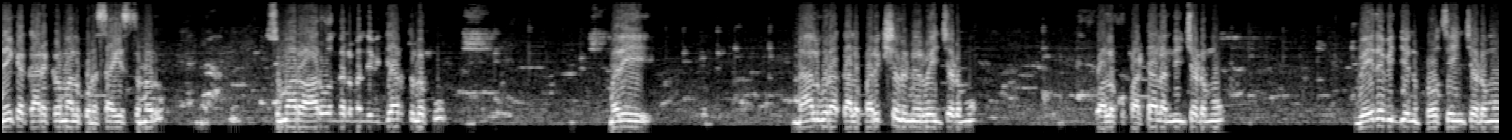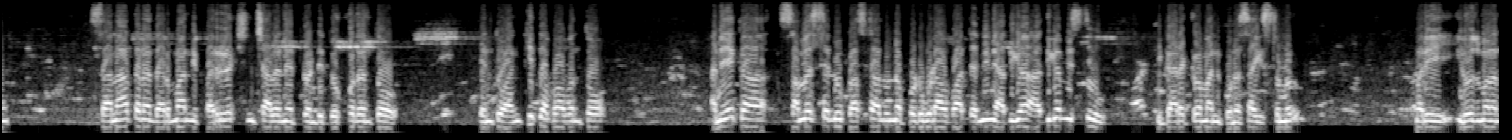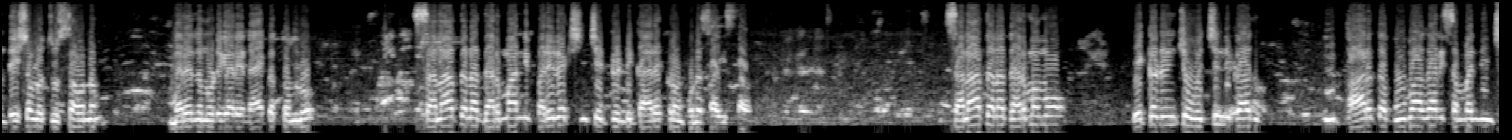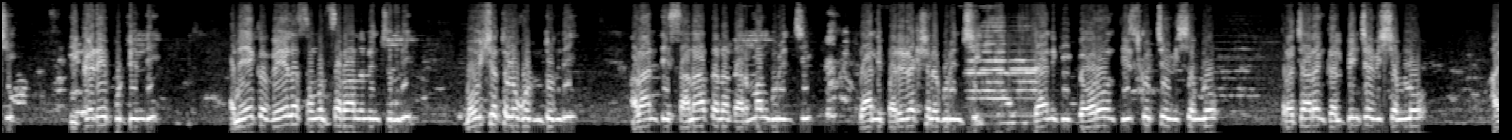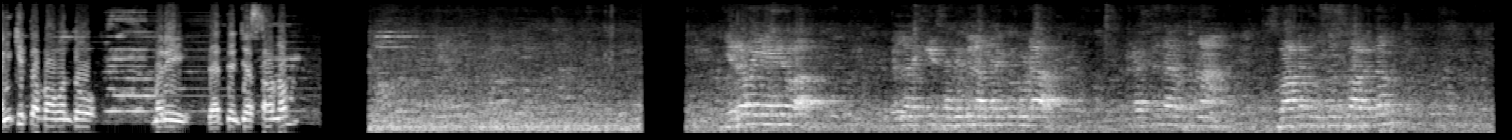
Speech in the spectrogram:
అనేక కార్యక్రమాలు కొనసాగిస్తున్నారు. సుమారు ఆరు వందల మంది విద్యార్థులకు మరి నాలుగు రకాల పరీక్షలు నిర్వహించడము వాళ్ళకు పట్టాలు అందించడము వేద విద్యను ప్రోత్సహించడము సనాతన ధర్మాన్ని పరిరక్షించాలనేటువంటి దృక్పథంతో ఎంతో అంకిత భావంతో అనేక సమస్యలు కష్టాలు ఉన్నప్పుడు కూడా వాటన్నిటిని అధిగ అధిగమిస్తూ ఈ కార్యక్రమాన్ని కొనసాగిస్తున్నారు. మరి ఈరోజు మనం దేశంలో చూస్తా ఉన్నాం. నరేంద్ర మోడీ గారి నాయకత్వంలో సనాతన ధర్మాన్ని పరిరక్షించేటువంటి కార్యక్రమం కొనసాగిస్తా. సనాతన ధర్మము ఎక్కడి నుంచో వచ్చింది కాదు. ఈ భారత భూభాగానికి సంబంధించి ఇక్కడే పుట్టింది. అనేక వేల సంవత్సరాల నుంచి ఉంది. భవిష్యత్తులో కూడా ఉంటుంది. అలాంటి సనాతన ధర్మం గురించి దాని పరిరక్షణ గురించి దానికి గౌరవం తీసుకొచ్చే విషయంలో ప్రచారం కల్పించే విషయంలో అంకిత భావంతో మరి ప్రయత్నం చేస్తా ఉన్నాం. ఇరవై ఐదవ పిల్లలకి సభ్యులందరికీ కూడా ట్రస్ట్ తరఫున స్వాగతం సుస్వాగతం.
